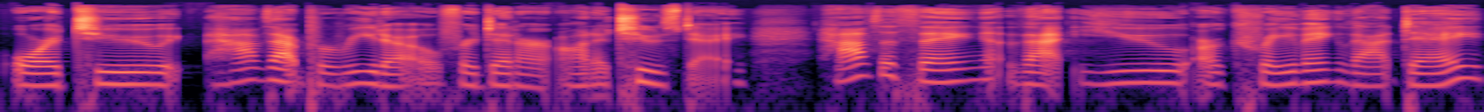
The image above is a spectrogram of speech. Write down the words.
or to have that burrito for dinner on a Tuesday. Have the thing that you are craving that day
